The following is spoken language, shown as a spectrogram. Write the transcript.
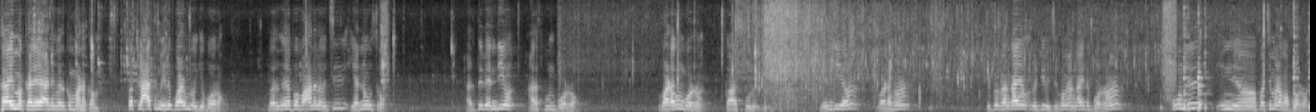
ஹாய் மக்களே அனைவருக்கும் வணக்கம். இப்போ கிளாத் மீன் குழம்பு வைக்க போகிறோம் பாருங்க இப்போ வானலை வச்சு எண்ணெய் ஊற்றுறோம் அடுத்து வெந்தயம் அரை ஸ்பூன் போடுறோம். வடகம் போடுறோம் கால் ஸ்பூனு வெந்தயம் வடகம். இப்போ வெங்காயம் வெட்டி வச்சுருக்கோம் வெங்காயத்தை போடுறோம். பூண்டு பச்சை மிளகாய் போடுறோம்.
